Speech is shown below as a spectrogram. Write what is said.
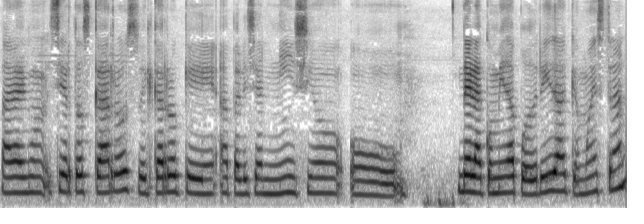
para ciertos carros, el carro que aparece al inicio o de la comida podrida que muestran,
